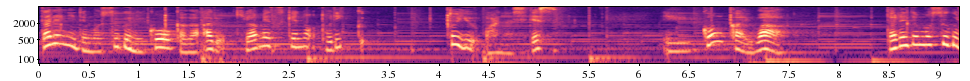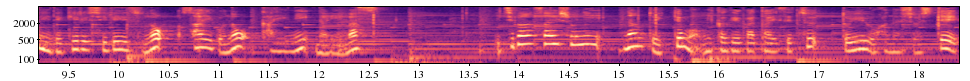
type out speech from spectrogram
誰にでもすぐに効果がある極めつけのトリックというお話です、えー、今回は誰でもすぐにできるシリーズの最後の回になります。一番最初に何と言っても見かけが大切というお話をして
